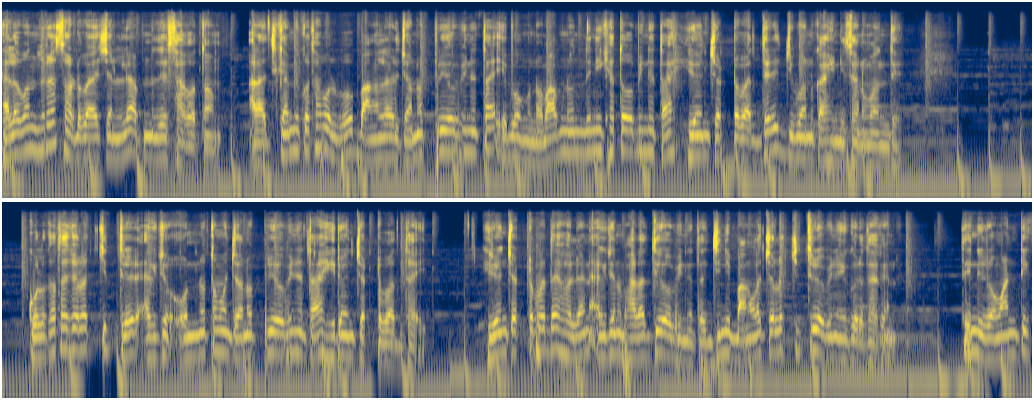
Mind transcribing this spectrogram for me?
হ্যালো বন্ধুরা শর্ট বাই চ্যানেলে আপনাদের স্বাগতম। আর আজকে আমি কথা বলব বাংলার জনপ্রিয় অভিনেতা এবং নবাব নন্দিনী খ্যাত অভিনেতা হিরণ চট্টোপাধ্যায়ের জীবন কাহিনী সম্বন্ধে। কলকাতা চলচ্চিত্রের একজন অন্যতম জনপ্রিয় অভিনেতা হিরণ চট্টোপাধ্যায়। হিরণ চট্টোপাধ্যায় হলেন একজন ভারতীয় অভিনেতা যিনি বাংলা চলচ্চিত্রে অভিনয় করে থাকেন। তিনি রোমান্টিক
